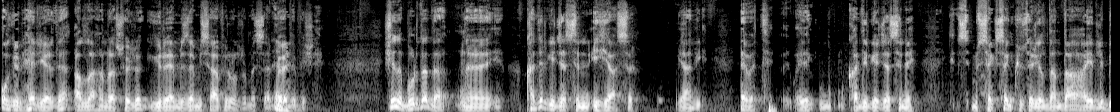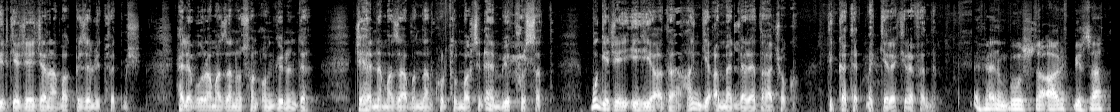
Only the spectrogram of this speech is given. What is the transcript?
O gün her yerde Allah'ın Resulü yüreğimize misafir olur mesela böyle bir şey. Şimdi burada da e, Kadir Gecesi'nin ihyası yani evet e, Kadir Gecesi'ni 80 küsur yıldan daha hayırlı bir geceye Cenab-ı Hak bize lütfetmiş. Hele bu Ramazan'ın son 10 gününde cehennem azabından kurtulmak için en büyük fırsat. Bu geceyi ihyada hangi amellere daha çok dikkat etmek gerekir efendim? Efendim bu usta arif bir zat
